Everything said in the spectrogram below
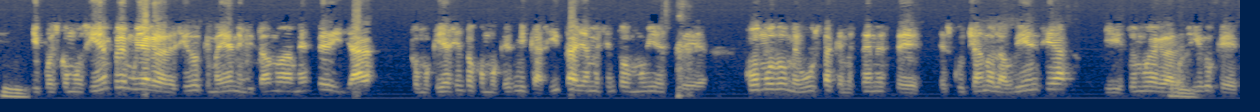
Y pues como siempre, muy agradecido que me hayan invitado nuevamente y ya como que ya siento como que es mi casita, ya me siento muy este cómodo, me gusta que me estén este escuchando la audiencia y estoy muy agradecido que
